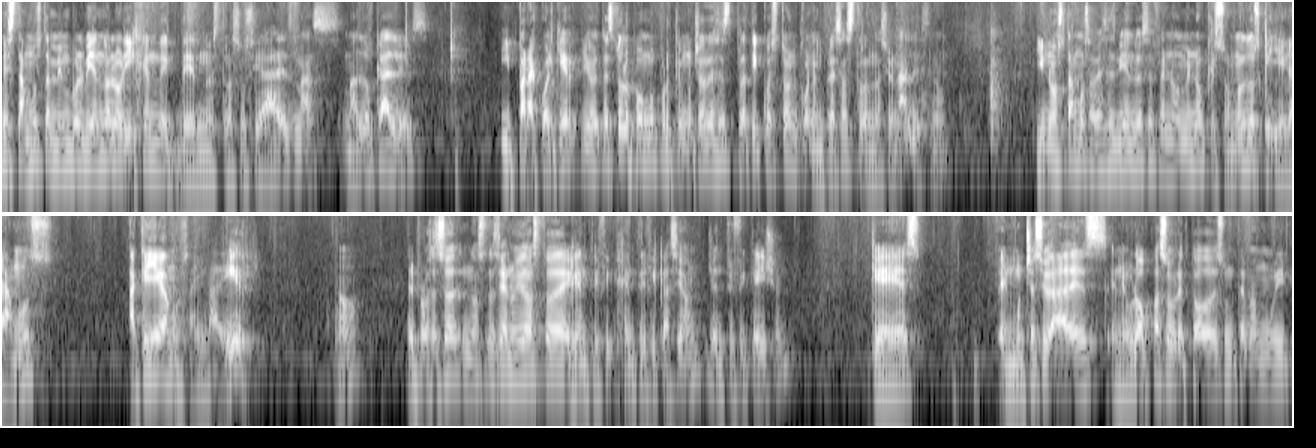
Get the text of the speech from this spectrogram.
estamos también volviendo al origen de, de nuestras sociedades más, más locales. Y para cualquier, yo esto lo pongo porque muchas veces platico esto con empresas transnacionales, ¿no? Y no estamos a veces viendo ese fenómeno que somos los que llegamos, ¿a qué llegamos? A invadir, ¿no? El proceso, no sé si han oído esto de gentrifi- gentrificación, gentrification, que es en muchas ciudades, en Europa sobre todo, es un tema muy,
